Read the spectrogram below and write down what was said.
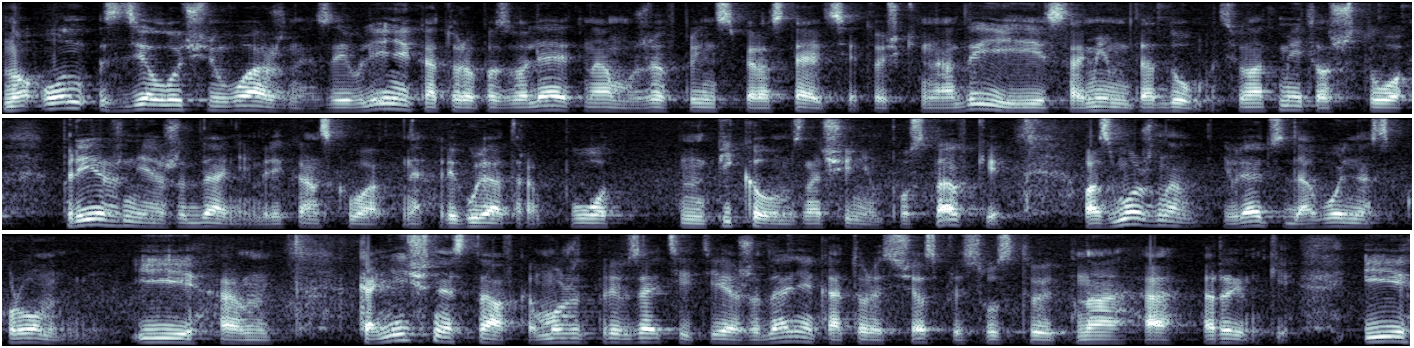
Но он сделал очень важное заявление, которое позволяет нам уже, в принципе, расставить все точки над «и» и самим додумать. Он отметил, что прежние ожидания американского регулятора по пиковым значением по ставке, возможно, являются довольно скромными. И э, конечная ставка может превзойти те ожидания, которые сейчас присутствуют на э, рынке. И,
